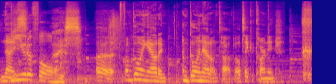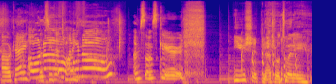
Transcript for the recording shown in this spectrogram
Nice. Beautiful. Nice. Uh, if I'm going out, I'm I'm going out on top. I'll take a carnage. Okay. Oh Let's no! see that 20. Oh no! I'm so scared. You should be. Natural 20.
